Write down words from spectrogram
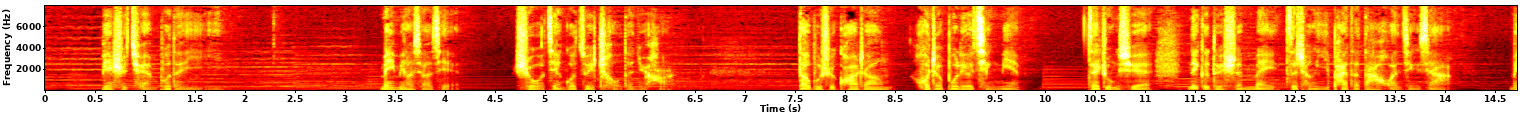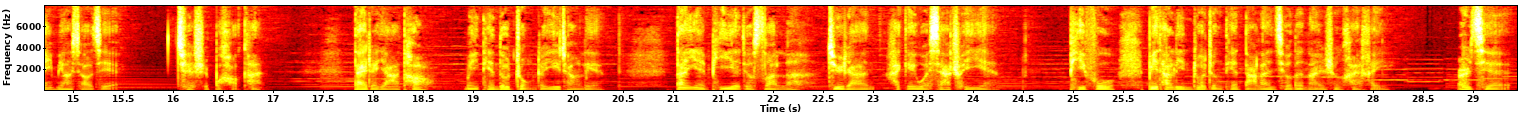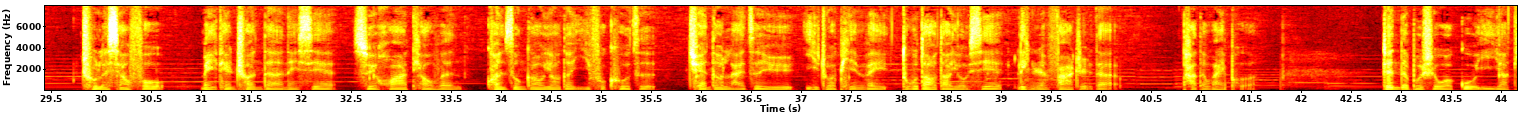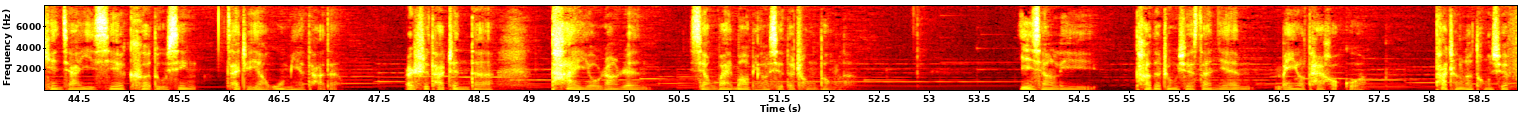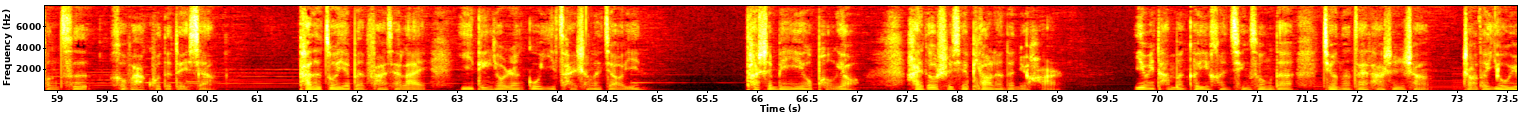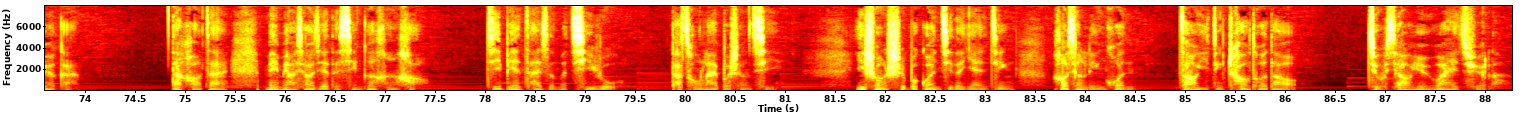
便是全部的意义。”美妙小姐，是我见过最丑的女孩。倒不是夸张或者不留情面，在中学那个对审美自成一派的大环境下，美妙小姐。确实不好看，戴着牙套，每天都肿着一张脸，单眼皮也就算了，居然还给我下垂眼，皮肤比他邻桌整天打篮球的男生还黑，而且除了校服，每天穿的那些碎花条纹、宽松高腰的衣服裤子，全都来自于衣着品味独到到有些令人发指的他的外婆。真的不是我故意要添加一些可读性。才这样污蔑他的，而是他真的太有让人想外貌描写的冲动了。印象里，他的中学三年没有太好过，他成了同学讽刺和挖苦的对象。他的作业本发下来，一定有人故意踩上了脚印。他身边也有朋友，还都是些漂亮的女孩，因为他们可以很轻松的就能在他身上找到优越感。但好在美妙小姐的性格很好，即便再怎么欺辱，她从来不生气。一双事不关己的眼睛，好像灵魂早已经超脱到九霄云外去了。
